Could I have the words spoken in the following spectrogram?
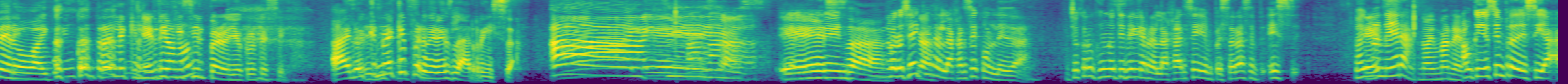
pero hay que encontrar el Es equilibrio, ¿no? difícil, pero yo creo que sí. Ay, lo que no hay que perder es la risa. ¡Ay, sí! Esa. Pero sí hay que relajarse con la edad. Yo creo que uno tiene que relajarse y empezar a... acep- Es, no hay Es- manera. no hay manera. Aunque yo siempre decía,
